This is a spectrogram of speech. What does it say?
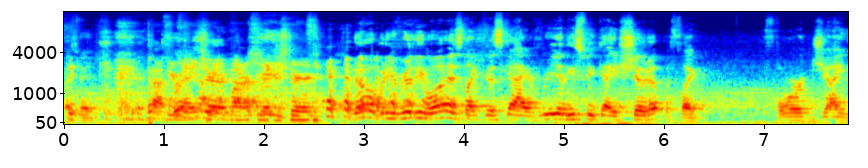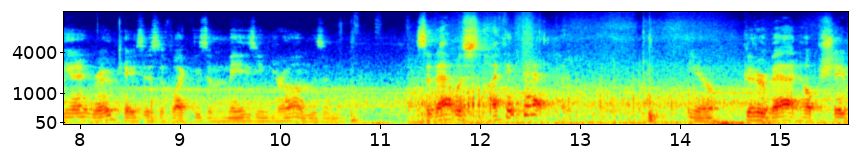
I think. Copyright, trademark, registered. no, but he really was like this guy, really sweet guy. He showed up with like four gigantic road cases of like these amazing drums, and so that was. I think that you know, good or bad, helped shape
